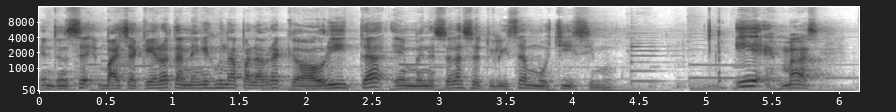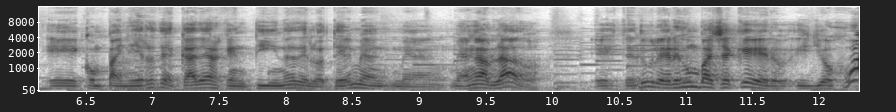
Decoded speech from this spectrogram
Entonces, bachaquero también es una palabra que ahorita en Venezuela se utiliza muchísimo. Y es más, eh, compañeros de acá de Argentina, del hotel, me han, me han- me han hablado. Este, tú eres un bachaquero. Y yo, ¿what?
